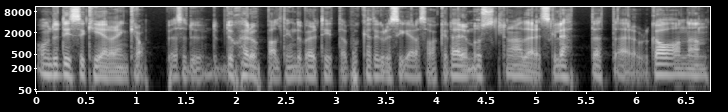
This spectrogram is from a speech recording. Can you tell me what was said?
om du dissekerar en kropp, alltså du, du, du skär upp allting, du börjar titta på och kategorisera saker. Där är musklerna, där är skelettet, där är organen,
